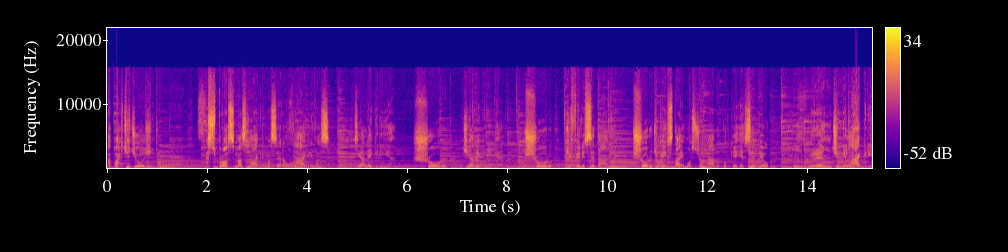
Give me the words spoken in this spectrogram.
a partir de hoje, as próximas lágrimas serão lágrimas de alegria, choro de alegria, choro de felicidade, choro de quem está emocionado porque recebeu um grande milagre,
